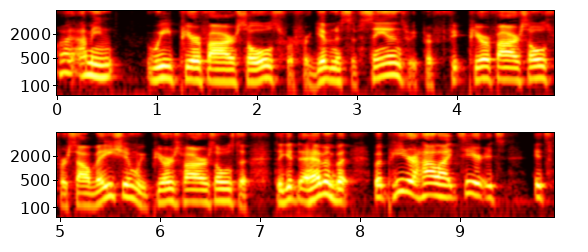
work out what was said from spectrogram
Well, I mean, we purify our souls for forgiveness of sins. We purify our souls for salvation. We purify our souls to, to get to heaven. But, but Peter highlights here, it's, it's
